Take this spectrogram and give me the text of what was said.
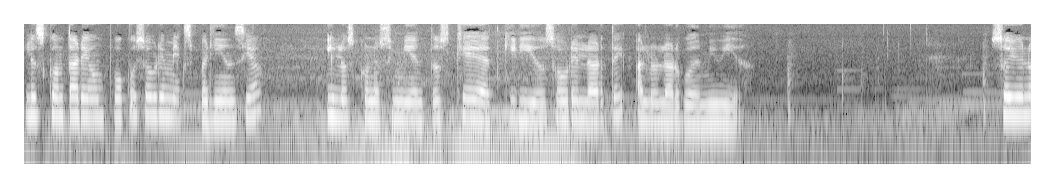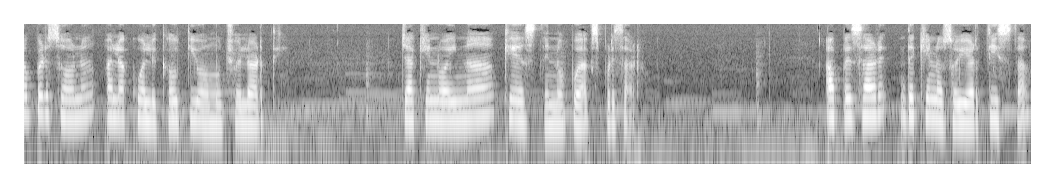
les contaré un poco sobre mi experiencia y los conocimientos que he adquirido sobre el arte a lo largo de mi vida. Soy una persona a la cual le cautiva mucho el arte, ya que no hay nada que éste no pueda expresar. A pesar de que no soy artista,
